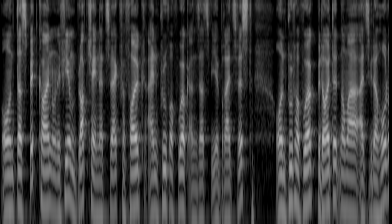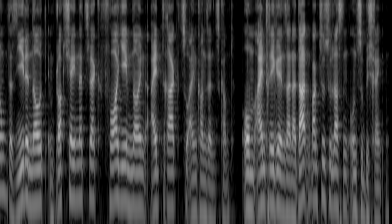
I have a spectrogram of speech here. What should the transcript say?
Und das Bitcoin und Ethereum Blockchain Netzwerk verfolgt einen Proof of Work Ansatz, wie ihr bereits wisst. Und Proof of Work bedeutet nochmal als Wiederholung, dass jede Node im Blockchain-Netzwerk vor jedem neuen Eintrag zu einem Konsens kommt, um Einträge in seiner Datenbank zuzulassen und zu beschränken.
